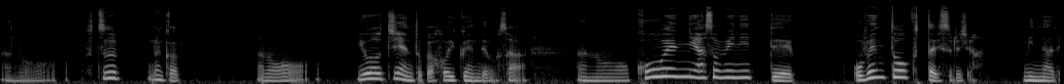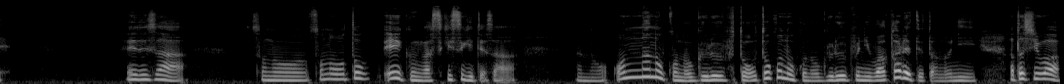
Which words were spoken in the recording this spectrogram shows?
あの普通なんかあの幼稚園とか保育園でもさあの公園に遊びに行ってお弁当を食ったりするじゃん。みんなで。それでさそのその音 A 君が好きすぎてさあの女の子のグループと男の子のグループに分かれてたのに私は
